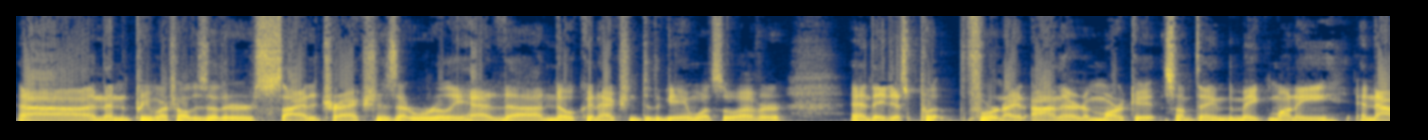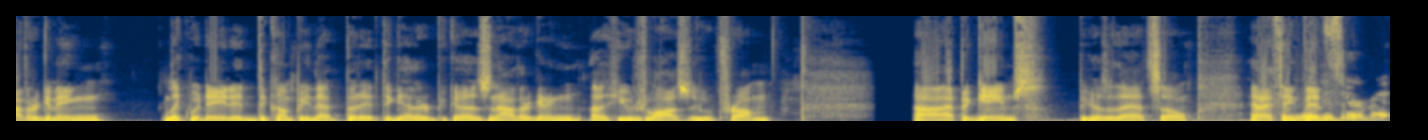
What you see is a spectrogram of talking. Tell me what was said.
Uh, and then pretty much all these other side attractions that really had uh, no connection to the game whatsoever. And they just put Fortnite on there to market something to make money, and now they're getting liquidated, the company that put it together, because now they're getting a huge lawsuit from uh, Epic Games because of that. So, and I think They that deserve it.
